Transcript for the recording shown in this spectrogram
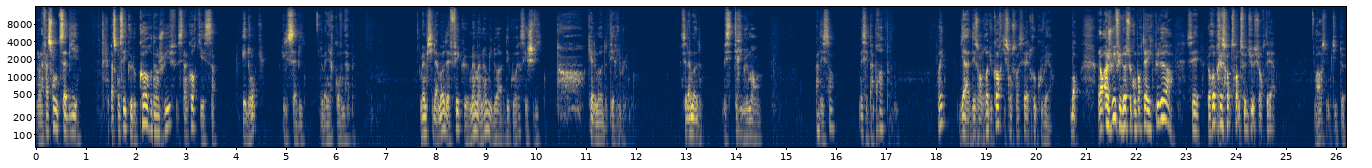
dans la façon de s'habiller, parce qu'on sait que le corps d'un juif, c'est un corps qui est sain, et donc, il s'habille de manière convenable. Même si la mode a fait que même un homme, il doit découvrir ses chevilles. Oh, quelle mode terrible. C'est la mode, mais c'est terriblement indécent, mais c'est pas propre. Il y a des endroits du corps qui sont censés être couverts. Bon, alors un juif, il doit se comporter avec pudeur. C'est le représentant de Dieu sur terre. Oh, c'est une petite euh,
